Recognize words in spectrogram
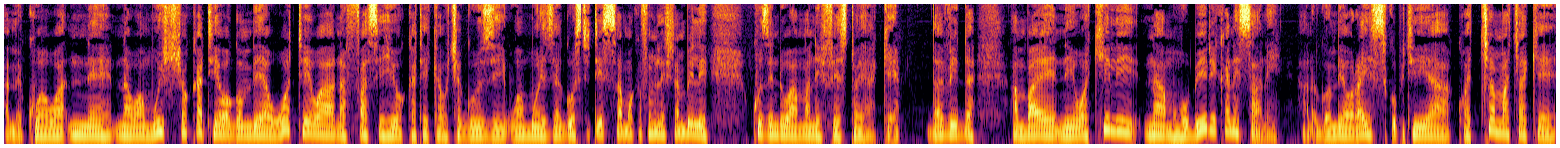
amekuwa wa nne na wa mwisho kati ya wagombea wote wa nafasi hiyo katika uchaguzi wa mwezi Agosti 9 mwaka 2022 kuzindua manifesto yake. David ambaye ni wakili na mhubiri kanisani anagombea urais kupitia kwa chama chake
